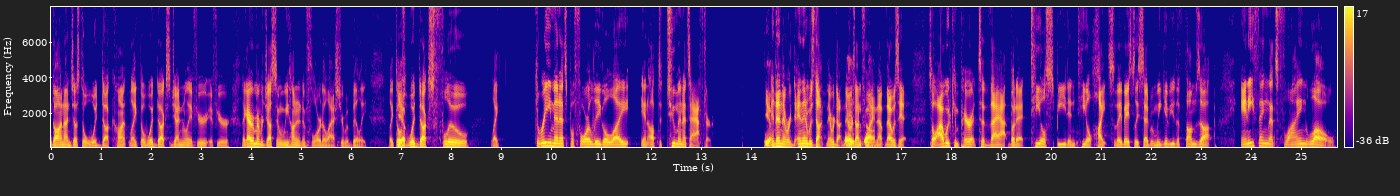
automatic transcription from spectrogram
gone on just a wood duck hunt, like the wood ducks generally, if you're, if you're, like I remember Justin when we hunted in Florida last year with Billy, like those Yep. wood ducks flew like three minutes before legal light and up to two minutes after. Yep. And then they were, and then it was done. They were done. They That were done flying. gone. That that was it. So I would compare it to that, but at teal speed and teal height. So they basically said when we give you the thumbs up, anything that's flying low,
